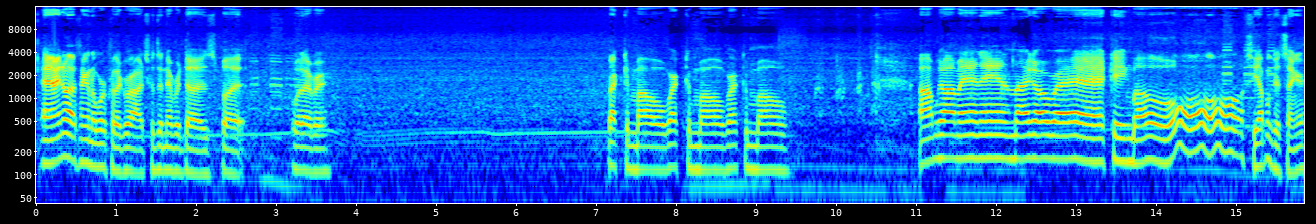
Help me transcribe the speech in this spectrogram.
And I know that's not going to work for the garage, because it never does, but whatever. Wrecking ball, wrecking ball, wrecking ball. I'm coming in like a wrecking ball. See, I'm a good singer.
